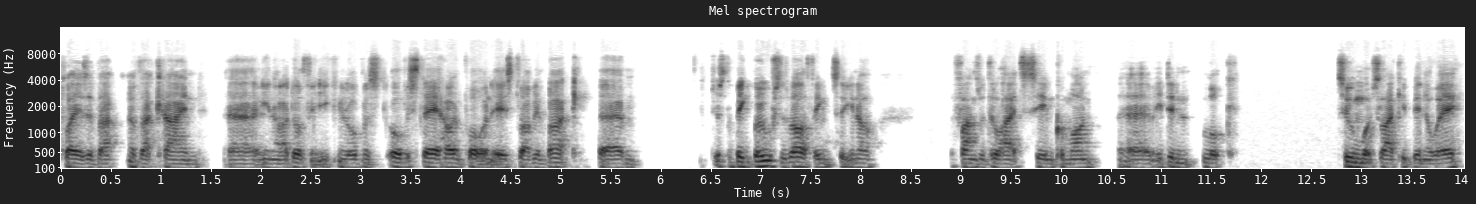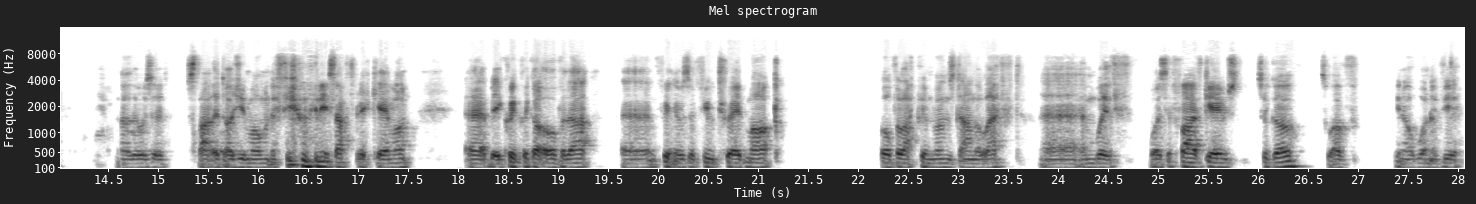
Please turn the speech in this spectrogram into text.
players of that of that kind, uh, you know, I don't think you can over, overstate how important it is to have him back. Um, just a big boost as well, I think. To you know, the fans were delighted to see him come on. Uh, he didn't look too much like he'd been away. You know, there was a slightly dodgy moment a few minutes after he came on, uh, but he quickly got over that. Uh, I think there was a few trademark overlapping runs down the left, uh, and with was it five games to go to have you know one of your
